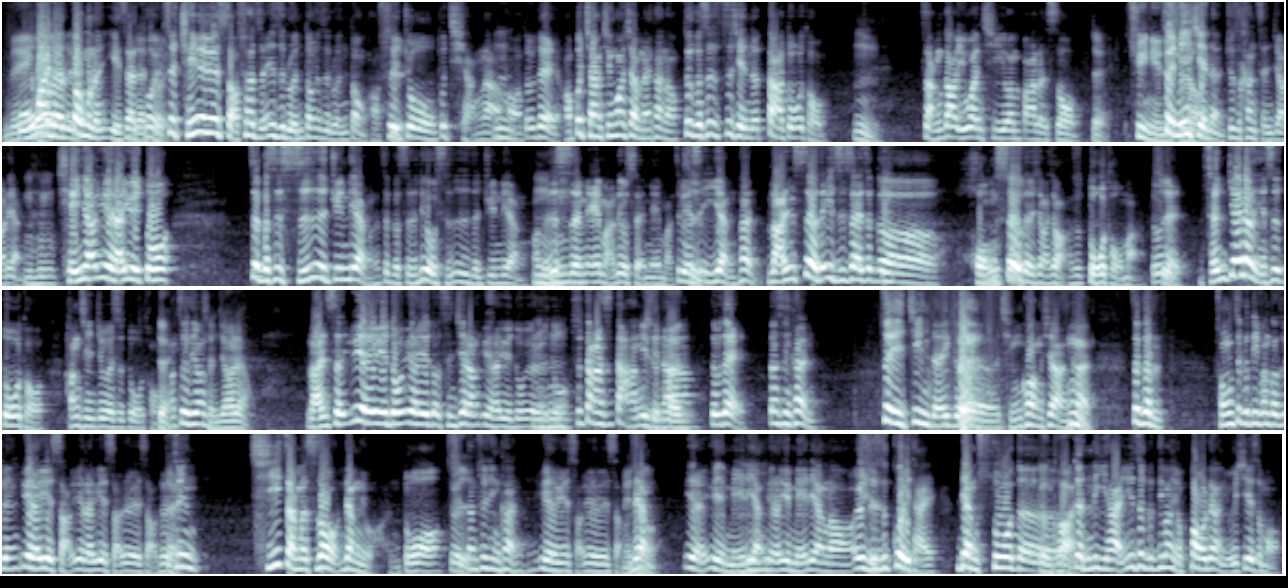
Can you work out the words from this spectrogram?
国外的动能也在退，所以钱越来越少，所以它只能一直轮动，一直轮动，好，所以就不强了，哈，对不对？好，不强情况下，我们来看哦，这个是之前的大多头，嗯，涨到一万七、一万八的时候，对，去年最明显的就是看成交量，嗯哼，钱要越来越多，这个是十日均量，这个是六十日的均量，好，这是十 MA 嘛，六十 MA 嘛，这边是一样，看蓝色的一直在这个。红色的像什么？它是多头嘛，对不对？成交量也是多头，行情就会是多头。对，这个地方成交量，蓝色越来越多，越来越多，成交量越来越多，越来越多，这当然是大行情啦，对不对？但是你看最近的一个情况下，你看这个从这个地方到这边越来越少，越来越少，越来越少。对，最近起涨的时候量有很多哦，对，但最近看越来越少，越来越少，量越来越没量，越来越没量喽。尤其是柜台量缩的更快、更厉害，因为这个地方有爆量，有一些什么。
